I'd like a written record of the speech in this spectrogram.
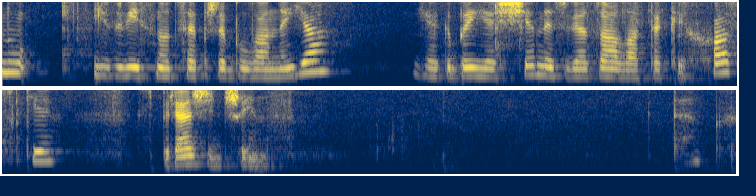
Ну, і, звісно, це вже була не я, якби я ще не зв'язала таких хаски з пряжі джинс. Так,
